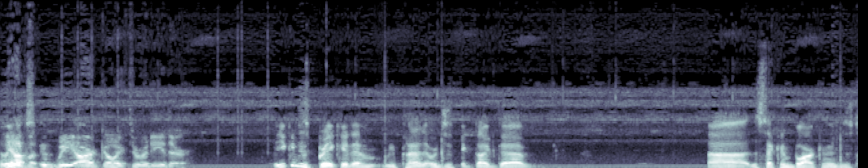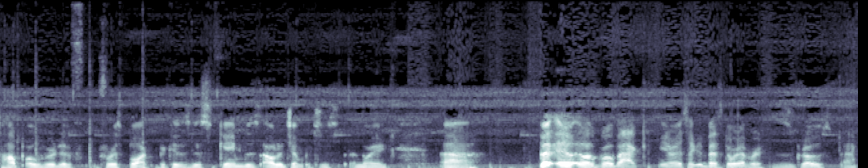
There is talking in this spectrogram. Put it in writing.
I mean, Yeah, but we aren't going through it either. you can just break it and replant it, or just make like the uh, the second block and then just hop over the first block because this game does auto jump, which is annoying. Uh, but it'll, it'll grow back. You know, it's like the best door ever. This grows back,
